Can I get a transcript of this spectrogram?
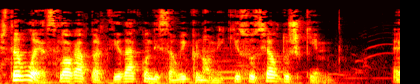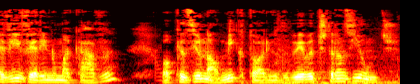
estabelece logo à partida a condição económica e social dos Kim, a viverem numa cave, ocasional mictório de bêbados transeuntes.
